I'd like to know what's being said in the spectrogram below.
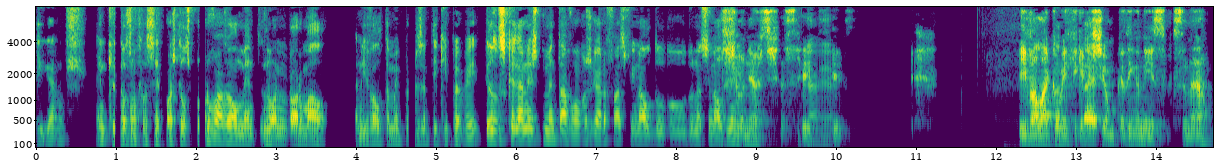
digamos, em que eles não fossem apostos, eles provavelmente, no ano normal, a nível também, por exemplo, de equipa B. Eles, se calhar, neste momento estavam a jogar a fase final do, do Nacional Júnior. sim, yeah, yeah. E vá lá que o Benfica é. cresceu um bocadinho nisso, porque senão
